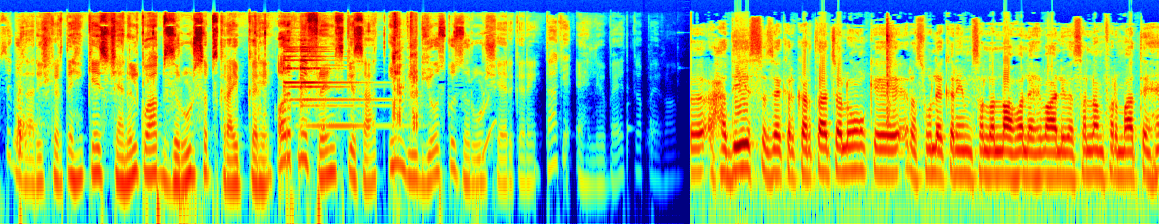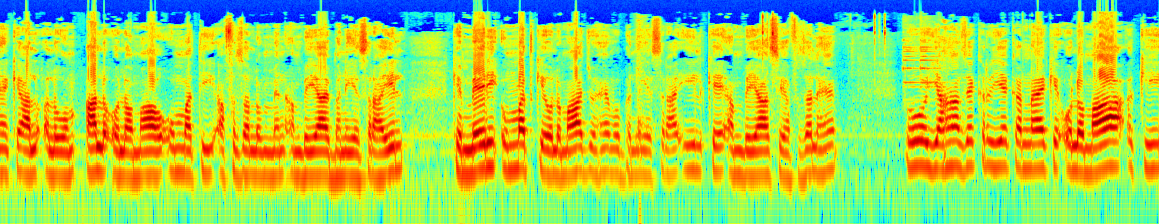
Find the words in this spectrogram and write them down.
आपसे गुजारिश करते हैं कि इस चैनल को आप ज़रूर सब्सक्राइब करें और अपने फ्रेंड्स के साथ इन वीडियोस को ज़रूर शेयर करें ताकि अहले बैत का हदीस ज़िक्र करता चलूँ कि रसूल करीम सल्लल्लाहु अलैहि वसल्लम फरमाते हैं कि अलमा उम्मती अफजल मिन अम्बिया बनी इसराइल कि मेरी उम्मत के उलमा जो हैं वो बनी इसराइल के अम्बिया से अफजल हैं। तो यहाँ ज़िक्र ये करना है कि उलमा की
